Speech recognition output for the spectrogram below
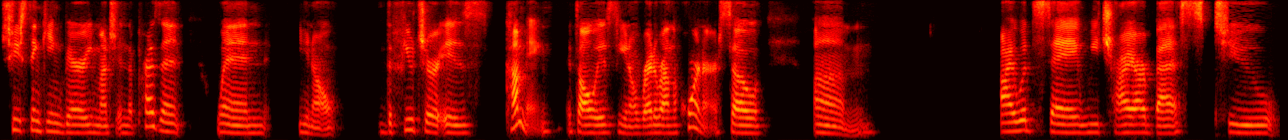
She's thinking very much in the present when you know the future is coming. It's always you know right around the corner. So um i would say we try our best to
